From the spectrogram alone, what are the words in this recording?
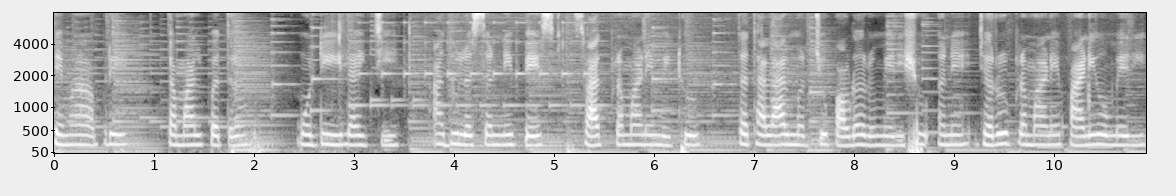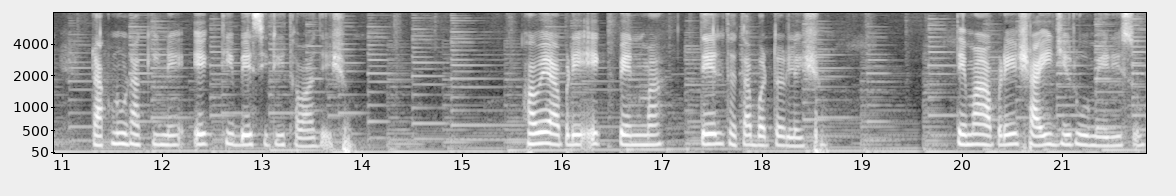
તેમાં આપણે તમાલપત્ર, મોટી ઇલાયચી આદુ લસણની પેસ્ટ, સ્વાદ પ્રમાણે મીઠું તથા લાલ મરચું પાવડર ઉમેરીશું અને જરૂર પ્રમાણે પાણી ઉમેરી ઢાંકણું ઢાંકીને એકથી બે સીટી થવા દઈશું. હવે આપણે એક પેનમાં તેલ તથા બટર લઈશું. તેમાં આપણે શાહી જીરું ઉમેરીશું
